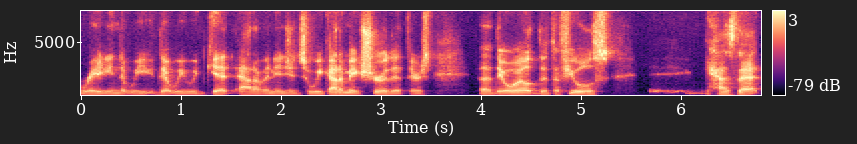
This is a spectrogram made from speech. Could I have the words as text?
rating that we that we would get out of an engine. So we got to make sure that there's uh, the oil that the fuels has that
